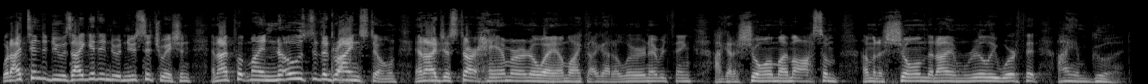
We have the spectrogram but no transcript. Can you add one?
What I tend to do is I get into a new situation and I put my nose to the grindstone and I just start hammering away. I'm like, I got to learn everything. I got to show them I'm awesome. I'm going to show them that I am really worth it. I am good.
